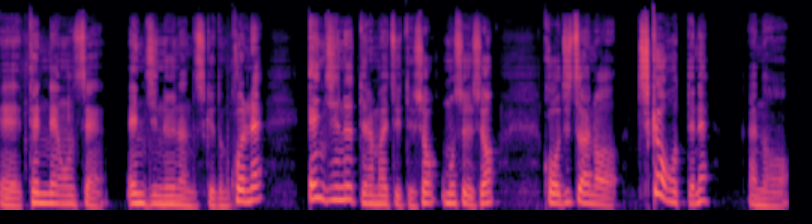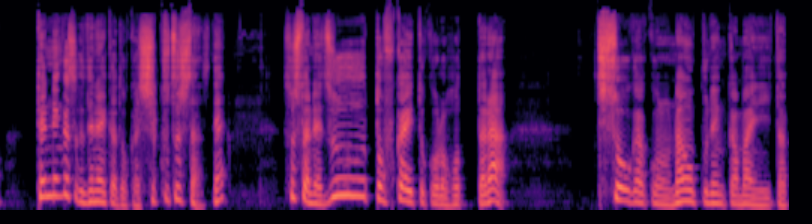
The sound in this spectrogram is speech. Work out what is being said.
えー、天然温泉エンジンヌーなんですけどもこれねエンジンヌって名前ついてるでしょ？面白いですよ。こう実はあの地下を掘ってねあの天然ガスが出ないかどうか試掘したんですね。そしたらねずっと深いところ掘ったら地層がこの何億年か前に至っ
